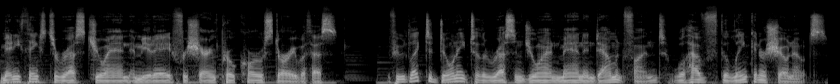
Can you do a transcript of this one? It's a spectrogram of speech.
Many thanks to Russ, Joanne, and Mireille for sharing Procoro's story with us. If you would like to donate to the Russ and Joanne Mann Endowment Fund, we'll have the link in our show notes.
